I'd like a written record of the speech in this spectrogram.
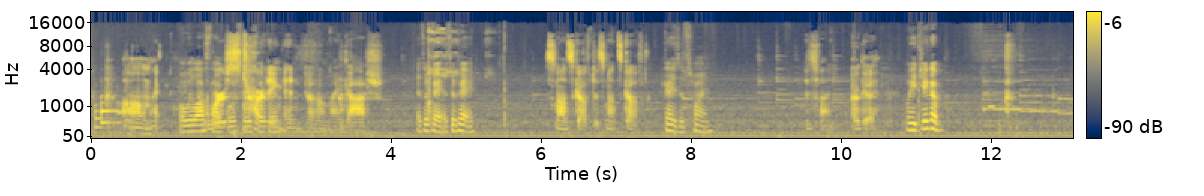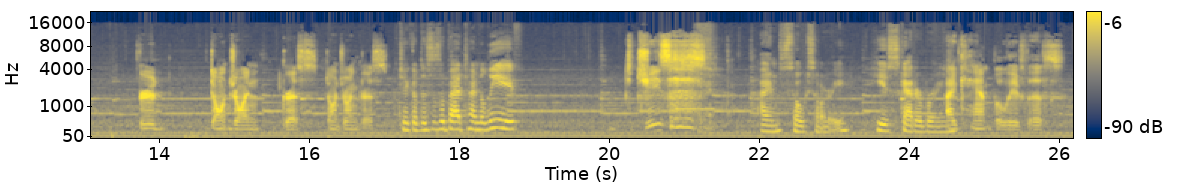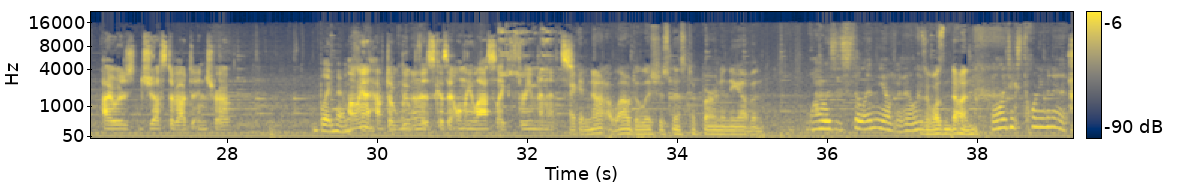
Oh my! Oh, we lost We're starting, and oh my gosh, It's okay. It's okay, it's not scuffed. It's not scuffed. guys. It's fine. It's fine. Okay, Wait, Jacob. Brood, don't join Gris. Don't join Gris. Jacob, this is a bad time to leave. Jesus, I am so sorry. He is scatterbrained. I can't believe this. I was just about to intro. blame him. I'm gonna have to loop this because it only lasts like three minutes. I cannot allow deliciousness to burn in the oven Why was it still in the oven? Because it wasn't done. it only takes 20 minutes.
